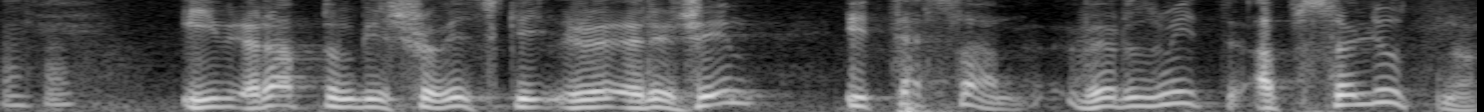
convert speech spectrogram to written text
мгм. І раптом більшовицький режим, і те саме. Ви розумієте? Абсолютно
